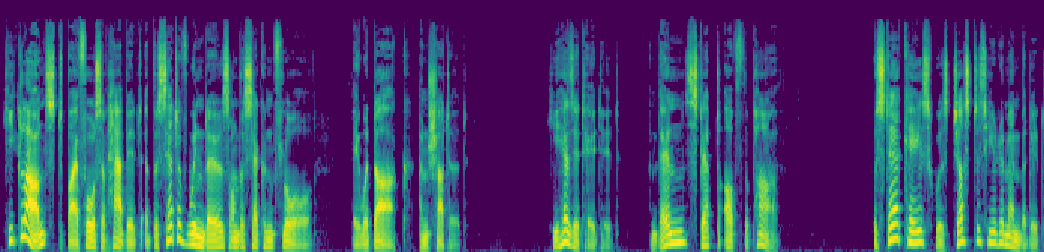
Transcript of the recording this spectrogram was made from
He glanced, by force of habit, at the set of windows on the second floor, they were dark and shuttered. He hesitated, and then stepped off the path. The staircase was just as he remembered it,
